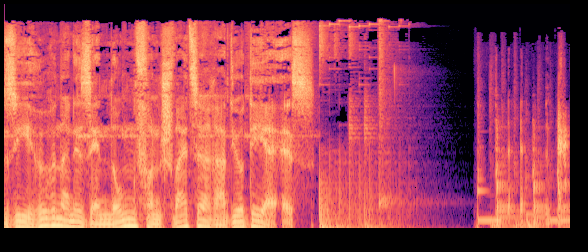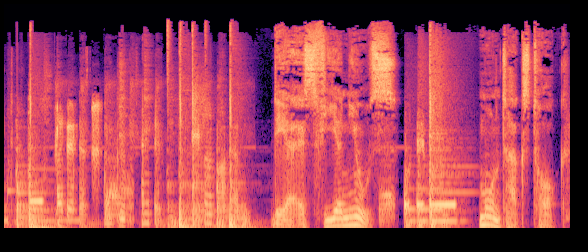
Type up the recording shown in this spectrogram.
Sie hören eine Sendung von Schweizer Radio DRS. DRS 4 News. Montagstalk.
